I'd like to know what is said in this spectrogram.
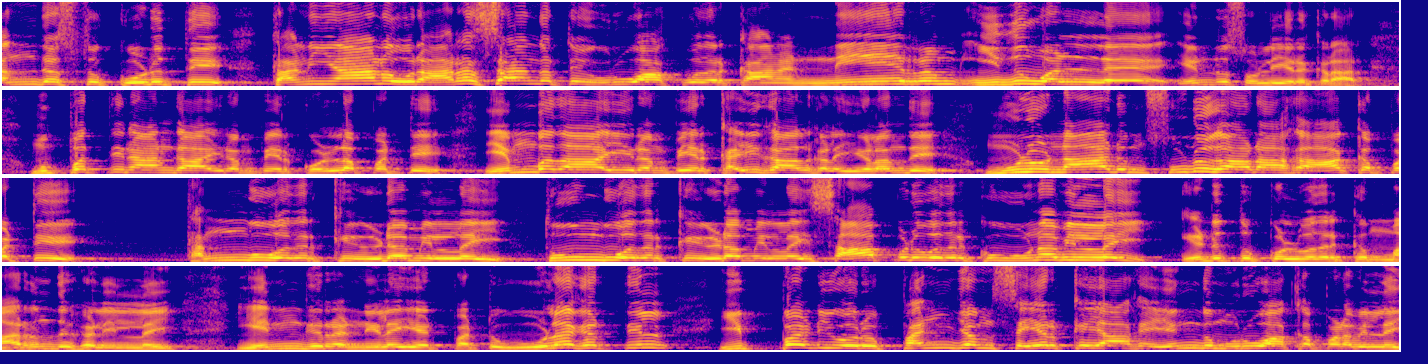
அந்தஸ்து கொடுத்து தனியான ஒரு அரசாங்கத்தை உருவாக்குவதற்கான நேரம் இதுவல்ல என்று சொல்லியிருக்கிறார். முப்பத்தி நான்காயிரம் பேர் கொல்லப்பட்டு எண்பதாயிரம் பேர் கைகால்களை இழந்து முழு நாடும் சுடுகாடாக ஆக்கப்பட்டு தங்குவதற்கு இடமில்லை தூங்குவதற்கு இடமில்லை சாப்பிடுவதற்கு உணவில்லை எடுத்துக்கொள்வதற்கு மருந்துகள் இல்லை என்கிற நிலை ஏற்பட்டு உலகத்தில் இப்படி ஒரு பஞ்சம் செயற்கையாக எங்கும் உருவாக்கப்படவில்லை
